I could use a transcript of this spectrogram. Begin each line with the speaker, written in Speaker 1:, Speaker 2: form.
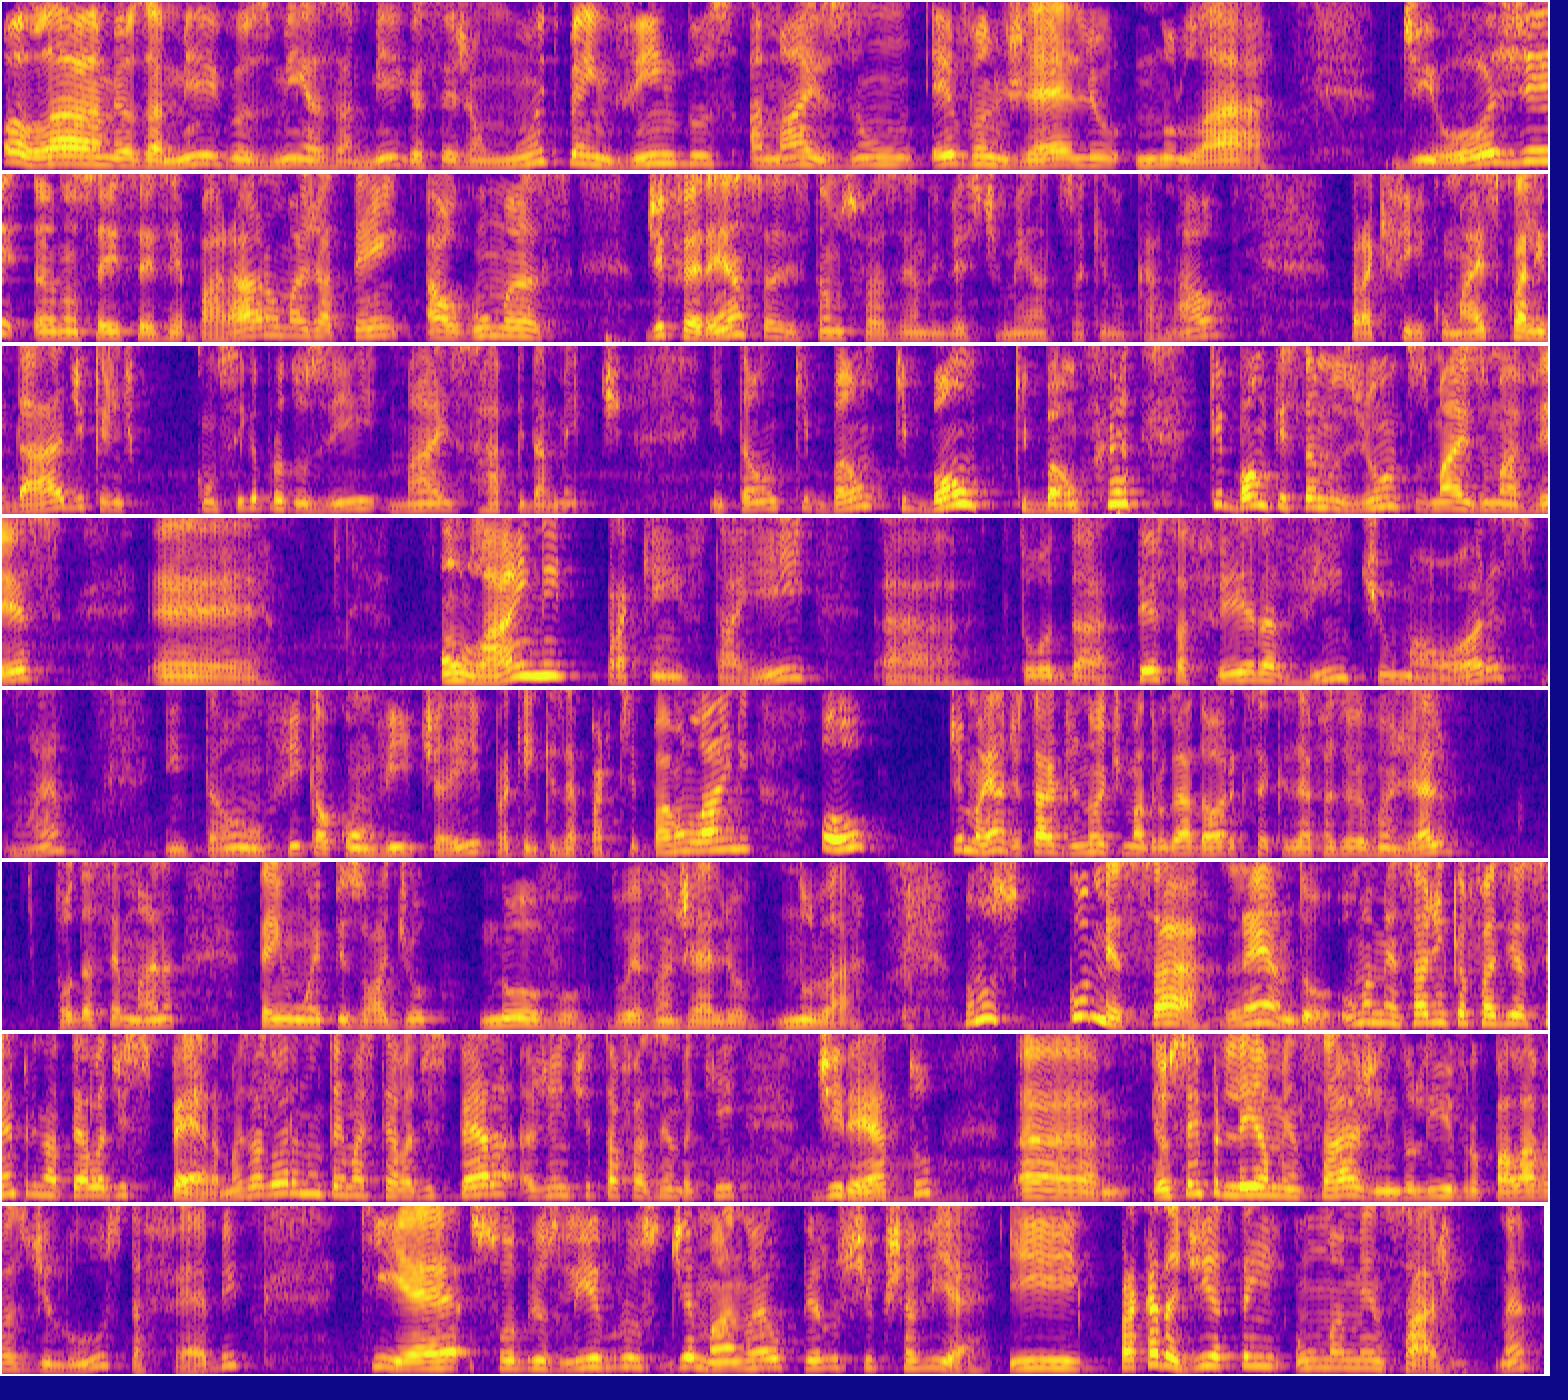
Speaker 1: Olá, meus amigos, minhas amigas, sejam muito bem-vindos a mais um Evangelho no Lar. De hoje, eu não sei se vocês repararam, mas já tem algumas diferenças. Estamos fazendo investimentos aqui no canal para que fique com mais qualidade, que a gente consiga produzir mais rapidamente. Então, que bom, que bom, que bom, que bom que estamos juntos mais uma vez é, online para quem está aí, ah, toda terça-feira, 21 horas, não é? Então fica o convite aí para quem quiser participar online ou de manhã, de tarde, de noite, de madrugada, a hora que você quiser fazer o evangelho. Toda semana tem um episódio novo do Evangelho no Lar. Vamos começar lendo uma mensagem que eu fazia sempre na tela de espera, mas agora não tem mais tela de espera, a gente está fazendo aqui direto. Uh, eu sempre leio a mensagem do livro Palavras de Luz, da FEB, que é sobre os livros de Emmanuel pelo Chico Xavier. E para cada dia tem uma mensagem. Né?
